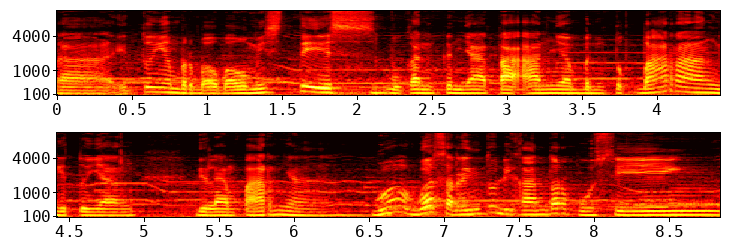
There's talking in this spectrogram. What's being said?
Nah itu yang berbau-bau mistis bukan kenyataannya bentuk barang gitu yang dilemparnya Gua gua sering tuh di kantor pusing,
